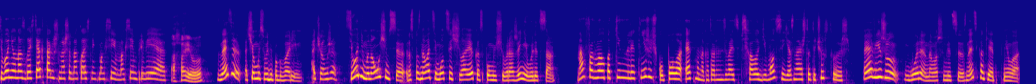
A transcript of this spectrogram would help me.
Сегодня у нас в гостях также наш одноклассник Максим. Максим, привет! Ахайо. Знаете, о чем мы сегодня поговорим? О чем же? Сегодня мы научимся распознавать эмоции человека с помощью выражения его лица. Нам в подвал подкинули книжечку Пола Экмана, которая называется «Психология эмоций». Я знаю, что ты чувствуешь. А я вижу горе на вашем лице. Знаете, как я это поняла?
